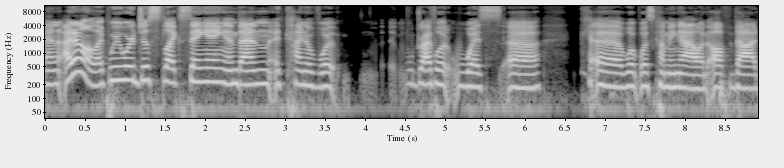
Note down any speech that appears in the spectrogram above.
And I don't know, like we were just like singing, and then it kind of what drive what was. Uh, uh, what was coming out of that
